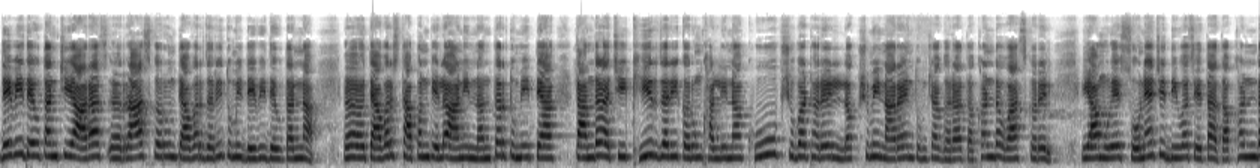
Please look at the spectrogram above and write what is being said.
देवी देवतांची आरास रास करून त्यावर जरी तुम्ही देवी देवतांना त्यावर स्थापन केलं आणि नंतर तुम्ही त्या तांदळाची खीर जरी करून खाल्ली ना खूप शुभ ठरेल. लक्ष्मी नारायण तुमच्या घरात अखंड वास करेल. यामुळे सोन्याचे दिवस येतात. अखंड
